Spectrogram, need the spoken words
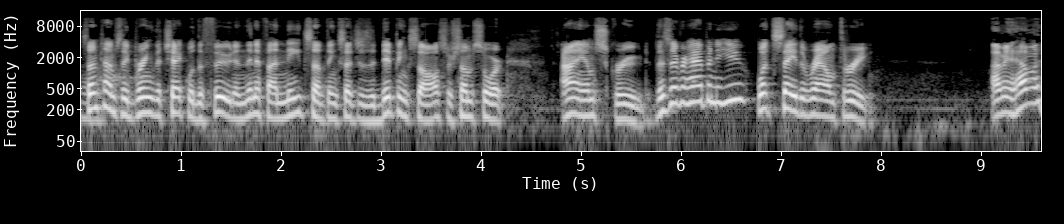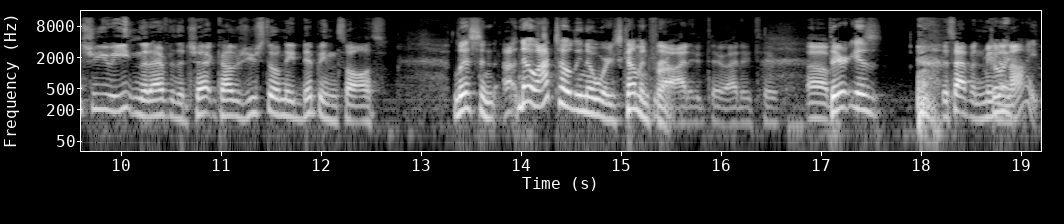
Sometimes they bring the check with the food, and then if I need something such as a dipping sauce or some sort, I am screwed. This ever happened to you? What say the round three? I mean, how much are you eating that after the check comes, you still need dipping sauce? Listen, uh, no, I totally know where he's coming from. No, I do too. I do too. Um, there is this happened to me tonight.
